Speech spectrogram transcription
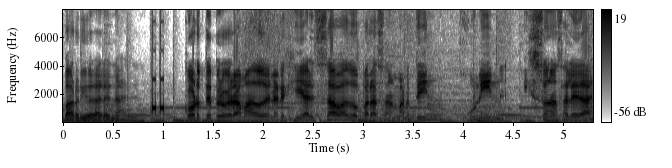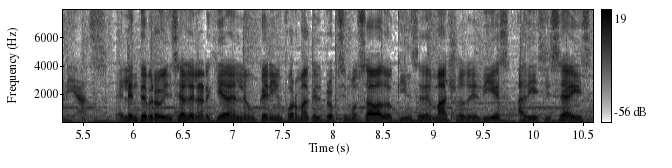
Barrio El Arenal. Corte programado de energía el sábado para San Martín, Junín y zonas aledañas. El ente provincial de energía de Neuquén informa que el próximo sábado 15 de mayo de 10 a 16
